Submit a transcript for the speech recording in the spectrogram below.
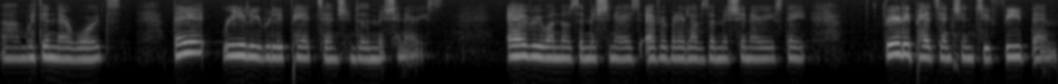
um, within their wards. They really, really pay attention to the missionaries. Everyone knows the missionaries. Everybody loves the missionaries. They really pay attention to feed them,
